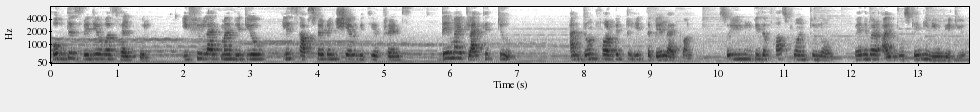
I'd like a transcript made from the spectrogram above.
Hope this video was helpful. If you like my video, please subscribe and share with your friends. They might like it too. And don't forget to hit the bell icon so you will be the first one to know whenever I post any new video.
